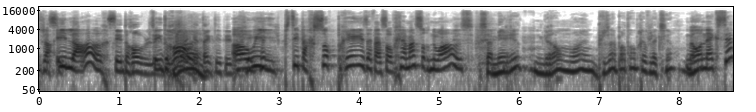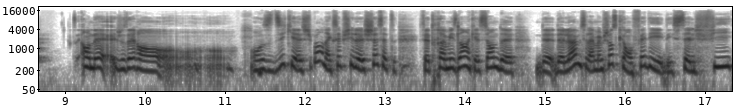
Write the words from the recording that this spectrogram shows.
genre c'est- hilar. C'est drôle. C'est des drôle. Ah oui, puis c'est par surprise, de façon vraiment sournoise. Ça mérite une grande, ouais, une plus importante réflexion. Mais non? on accepte, on est, je veux dire, on, on, on se dit que, je sais pas, on accepte chez le chat cette, cette remise-là en question de, de, de l'homme. C'est la même chose qu'on fait des, des selfies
